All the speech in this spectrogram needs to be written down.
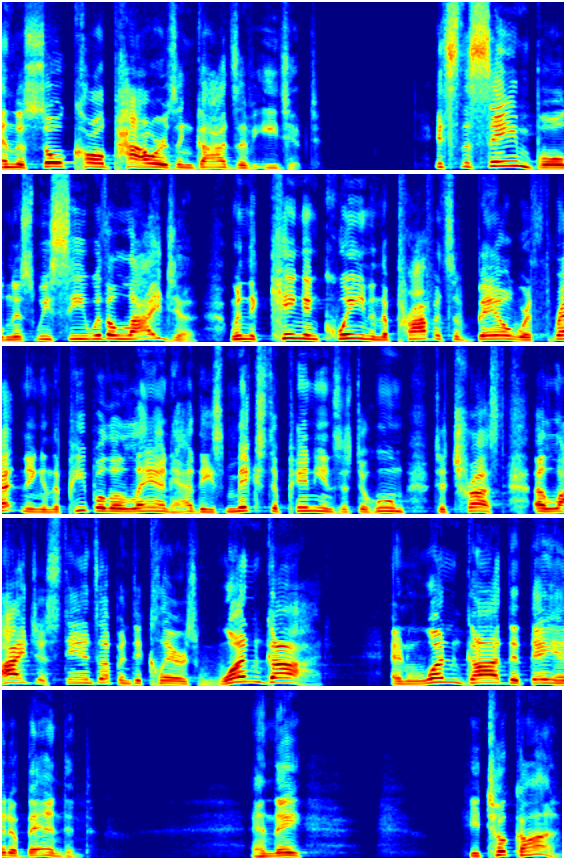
and the so called powers and gods of Egypt. It's the same boldness we see with Elijah when the king and queen and the prophets of Baal were threatening and the people of the land had these mixed opinions as to whom to trust. Elijah stands up and declares one God and one God that they had abandoned. And they he took on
